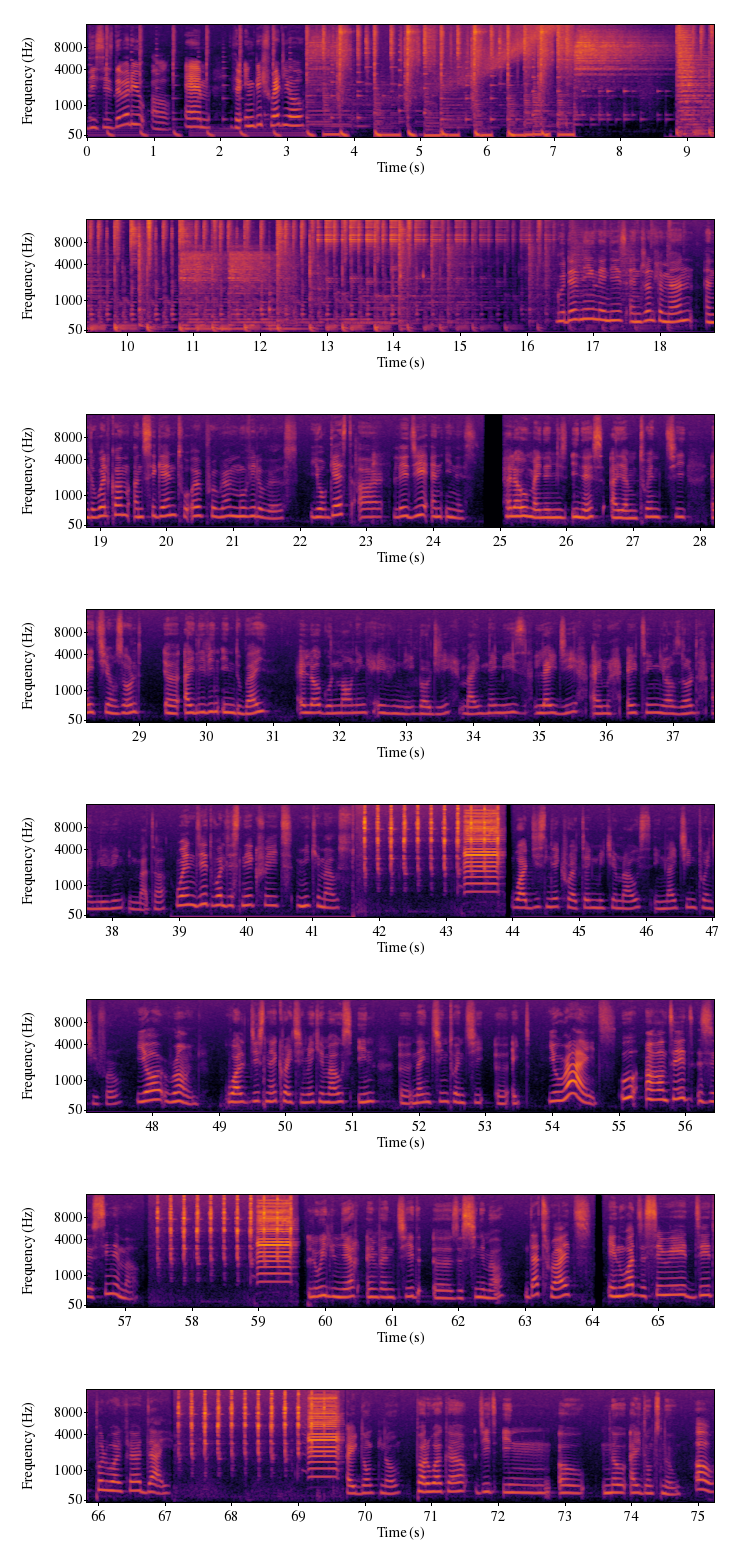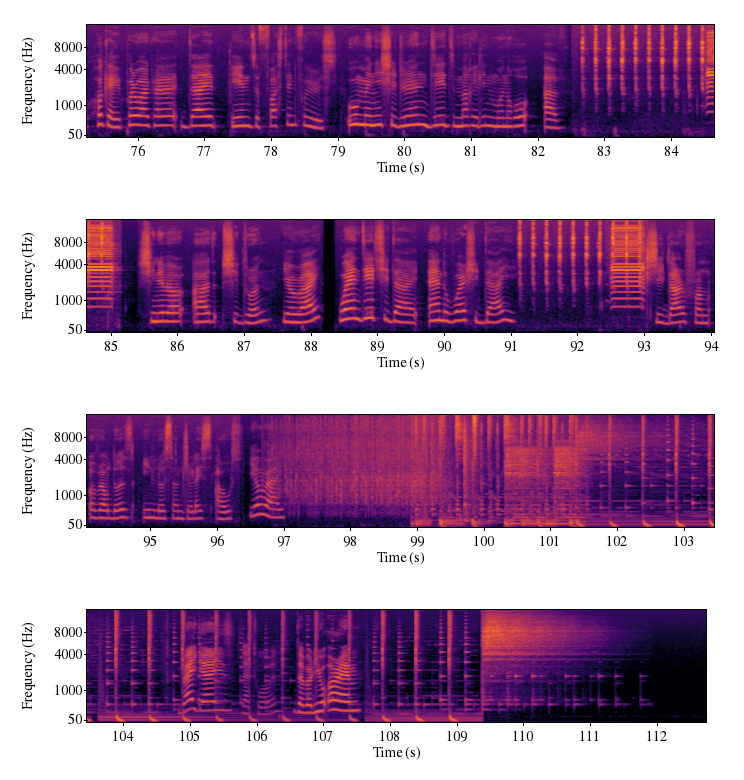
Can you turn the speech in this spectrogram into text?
This is W. Oh. The English radio. Good evening, ladies and gentlemen, and welcome once again to our program Movie Lovers. Your guests are Lady and Iness. Hello, my name is Iness. I am 28 years old. Uh, I live in, in Dubai. Hello, good morning, evening, Borgi. My name is Lady. I'm 18 years old. I'm living in Mata. When did Walt Disney create Mickey Mouse? Walt Disney created Mickey Mouse in 1924. You're wrong. Walt Disney created Mickey Mouse in uh, 1928. You're right. Who invented the cinema? Louis Lumière invented uh, the cinema. That's right. In what the series did Paul Walker die? I don't know. Paul Walker did in. Oh, no, I don't know. Oh, okay. Paul Walker died in The Fast and Furious. How many children did Marilyn Monroe have? She never had children. You're right. When did she die and where she died? She died from overdose in Los Angeles house. You're right. Bye, guys. That was WRM.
